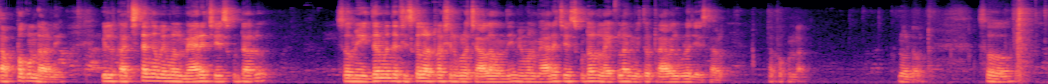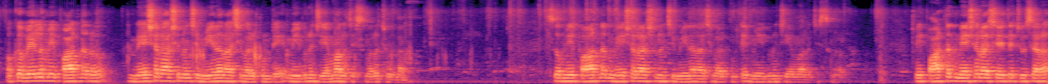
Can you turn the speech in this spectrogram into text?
తప్పకుండా అండి. వీళ్ళు ఖచ్చితంగా మిమ్మల్ని మ్యారేజ్ చేసుకుంటారు. సో మీ ఇద్దరి మధ్య ఫిజికల్ అట్రాక్షన్ కూడా చాలా ఉంది. మిమ్మల్ని మ్యారేజ్ చేసుకుంటారు. లైఫ్ లాంగ్ మీతో ట్రావెల్ కూడా చేస్తారు. తప్పకుండా. నో డౌట్ సో ఒకవేళ మీ పార్ట్నరు మేషరాశి నుంచి మీనరాశి వరకు ఉంటే మీ గురించి ఏం ఆలోచిస్తున్నారో చూద్దాం. సో మీ పార్ట్నర్ మేషరాశి నుంచి మీనరాశి వరకు ఉంటే మీ గురించి ఏం ఆలోచిస్తున్నారు? మీ పార్ట్నర్ మేషరాశి అయితే చూసారా?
